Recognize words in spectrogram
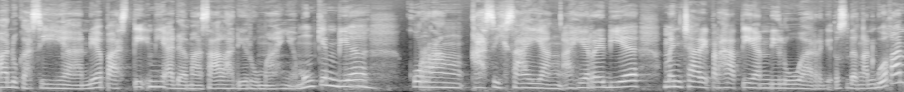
aduh kasihan dia pasti nih ada masalah di rumahnya mungkin dia hmm. kurang kasih sayang akhirnya dia mencari perhatian di luar gitu sedangkan gue kan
